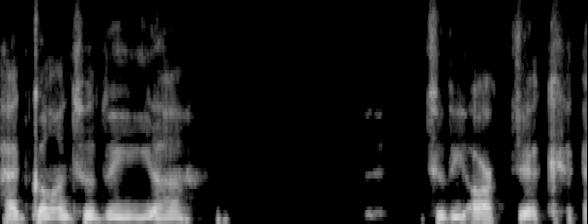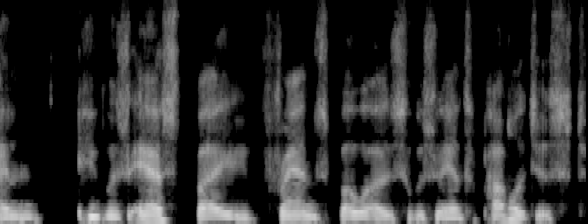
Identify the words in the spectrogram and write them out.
had gone to the uh, to the Arctic, and he was asked by Franz Boas, who was an anthropologist,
